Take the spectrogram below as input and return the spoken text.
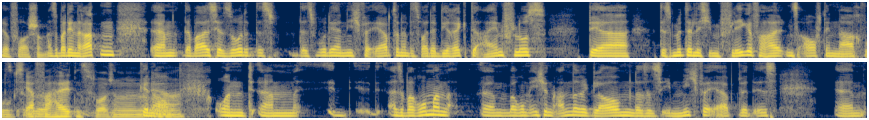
der Forschung. Also bei den Ratten, ähm, da war es ja so, das, das wurde ja nicht vererbt, sondern das war der direkte Einfluss der des mütterlichen Pflegeverhaltens auf den Nachwuchs. Eher also, Verhaltensforschung. Genau. Ja. Und ähm, also warum man, ähm, warum ich und andere glauben, dass es eben nicht vererbt wird, ist, ähm,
